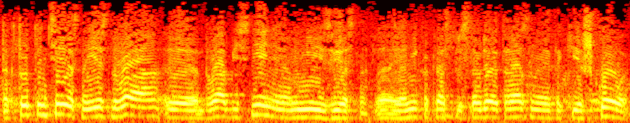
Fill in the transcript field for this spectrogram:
Так тут интересно, есть два, э, два объяснения мне известных, да, и они как раз представляют разные такие школы.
